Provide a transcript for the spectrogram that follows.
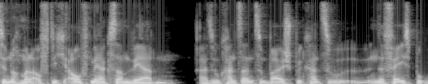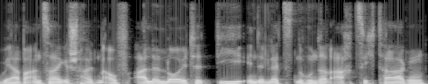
sie nochmal auf dich aufmerksam werden. Also du kannst dann zum Beispiel kannst du eine Facebook-Werbeanzeige schalten auf alle Leute, die in den letzten 180 Tagen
